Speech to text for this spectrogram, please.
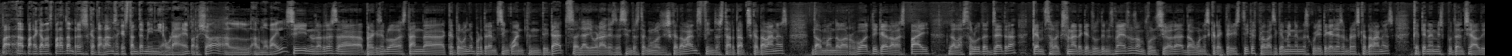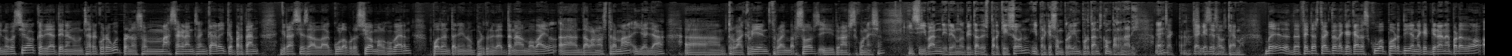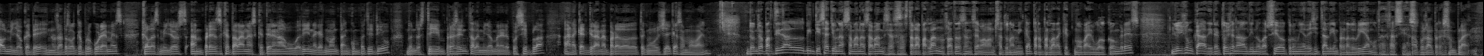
Per, eh, per acabar, has parlat d'empreses catalanes. Aquest any també n'hi haurà, eh? Per això, al, al mobile. Sí, nosaltres, eh, per exemple, a l'estand de Catalunya portarem 50 entitats. Allà hi haurà des de centres tecnològics catalans fins a startups catalanes del món de la robòtica, de l'espai, de la salut, etc que hem seleccionat aquests últims mesos en funció d'algunes característiques, però bàsicament hem escollit aquelles empreses catalanes que tenen més potencial d'innovació, que ja tenen un cert recorregut, però no són massa grans encara i que, per tant, gràcies a la col·laboració amb el govern, poden tenir una oportunitat d'anar al mobile eh, de la nostra mà i allà eh, trobar clients, trobar inversors i donar-se a conèixer. I si hi van, diré una veritat, és perquè hi són i perquè són prou importants com per anar-hi. Eh? Exacte, Que sí, aquest sí. és el tema. Bé, de, de fet es tracta de que cadascú aporti en aquest gran aparador el millor que té i nosaltres el que procurem és que les millors empreses catalanes que tenen alguna a dir en aquest món tan competitiu doncs estiguin presents de la millor manera possible en aquest gran aparador de tecnologia que és el mobile. Doncs a partir del 27 i unes setmanes abans ja s'estarà parlant. Nosaltres ens hem avançat una mica per parlar d'aquest Mobile World Congress. Lluís Juncà, director general d'Innovació, Economia Digital i Emprenedoria, moltes gràcies. A vosaltres, un plaer.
